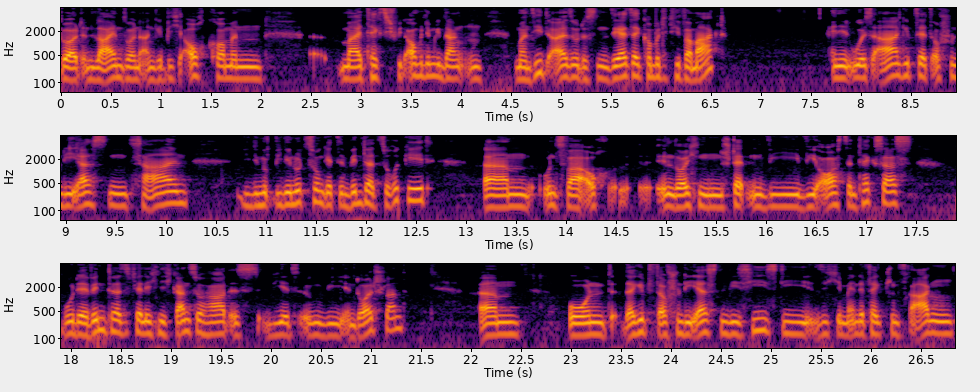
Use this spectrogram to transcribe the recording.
Bird and Lime sollen angeblich auch kommen. Äh, MyTaxi spielt auch mit dem Gedanken. Man sieht also, das ist ein sehr, sehr kompetitiver Markt. In den USA gibt es jetzt auch schon die ersten Zahlen, wie die, wie die Nutzung jetzt im Winter zurückgeht. Ähm, und zwar auch in solchen Städten wie, wie Austin, Texas, wo der Winter sicherlich nicht ganz so hart ist wie jetzt irgendwie in Deutschland. Ähm, und da gibt es auch schon die ersten VCs, die sich im Endeffekt schon fragen,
